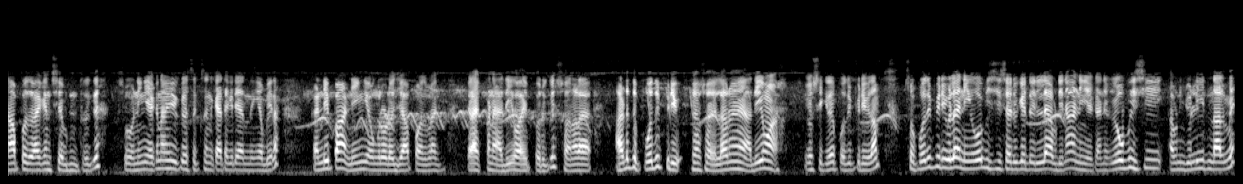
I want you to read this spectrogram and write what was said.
நாற்பது வேகன்சி அப்படின்ட்டு இருக்குது ஸோ நீங்கள் எக்கனாமிக் வீக்கர் செக்ஷன் கேட்டகரியாக இருந்தீங்க அப்படின்னா கண்டிப்பாக நீங்கள் உங்களோட ஜாப் அதெல்லாம் கிராக் பண்ண அதிக வாய்ப்பு இருக்குது ஸோ அதனால் அடுத்து பொதுப்பிரிவு. ஸோ எல்லாருமே அதிகமாக யோசிக்கிறது பொதுப்பிரிவு தான். ஸோ பொதுப்பிரிவில் நீங்கள் ஓபிசி சர்டிஃபிகேட் இல்லை அப்படின்னா நீங்கள் கண்டி ஓபிசி அப்படின்னு சொல்லியிருந்தாலுமே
